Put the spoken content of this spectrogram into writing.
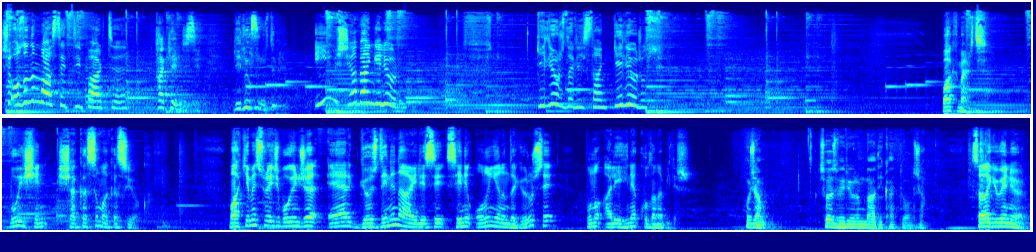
şu Ozan'ın bahsettiği parti. Ta kendisi. Geliyorsunuz değil mi? İyiymiş ya ben geliyorum. Geliyoruz Ali İhsan, geliyoruz. Bak Mert, bu işin şakası makası yok. Mahkeme süreci boyunca eğer Gözde'nin ailesi seni onun yanında görürse bunu aleyhine kullanabilir. Hocam söz veriyorum daha dikkatli olacağım. Sana güveniyorum.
